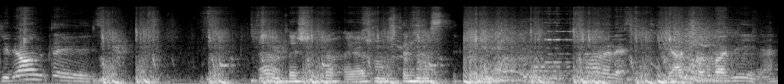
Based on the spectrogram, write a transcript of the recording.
Dziewiąty! No, no to jeszcze trochę, ja już mam 14. No ale wiesz, ja co dwa dni, nie?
